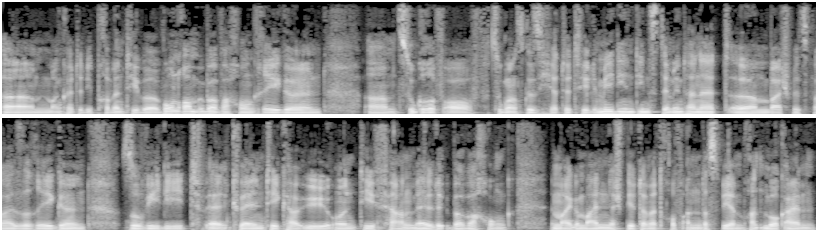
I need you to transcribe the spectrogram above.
Ähm, man könnte die präventive Wohnraumüberwachung regeln, ähm, Zugriff auf zugangsgesicherte Telemediendienste im Internet ähm, beispielsweise regeln, sowie die T Quellen TKÜ und die Fernmeldeüberwachung im Allgemeinen. Der spielt damit darauf an, dass wir in Brandenburg einen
